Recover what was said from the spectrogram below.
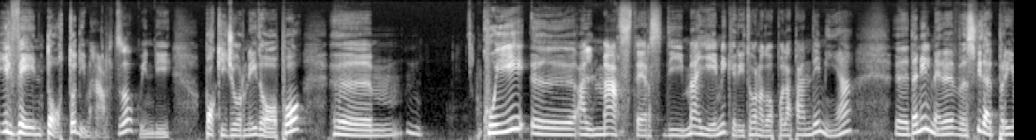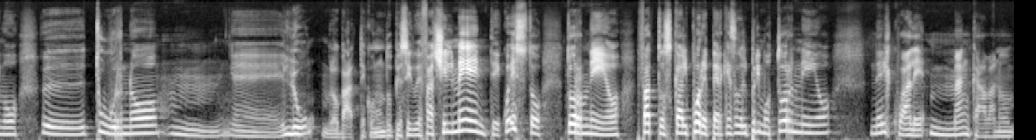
il 28 di marzo, quindi pochi giorni dopo, ehm, qui eh, al Masters di Miami, che ritorna dopo la pandemia, eh, Daniel Medvedev sfida il primo eh, turno, mm, eh, Lu lo batte con un doppio 6-2 facilmente. Questo torneo fatto scalpore perché è stato il primo torneo nel quale mancavano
